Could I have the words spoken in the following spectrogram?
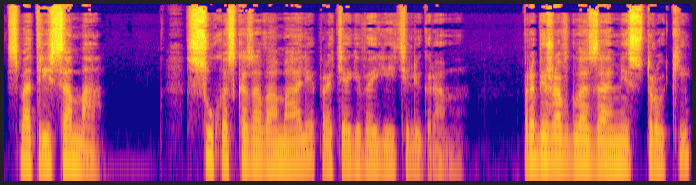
Смотри сама, — сухо сказала Амалия, протягивая ей телеграмму. Пробежав глазами строки,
